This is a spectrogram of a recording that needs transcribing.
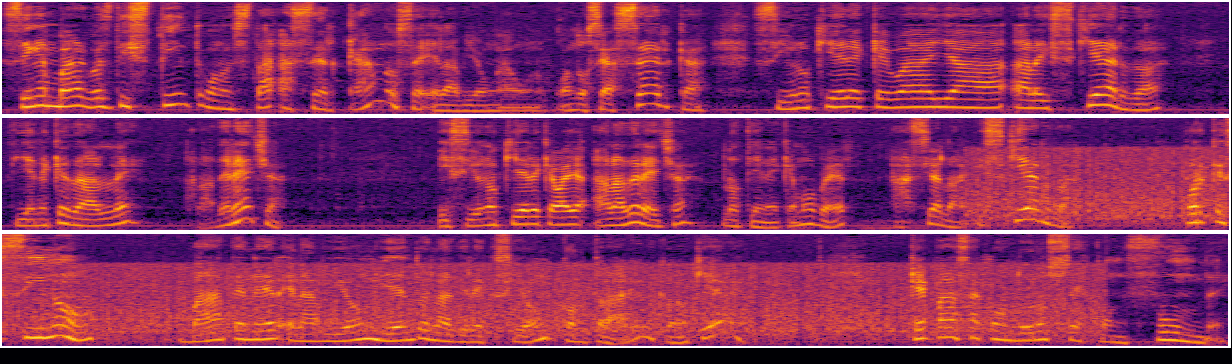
Sin embargo, es distinto cuando está acercándose el avión a uno. Cuando se acerca, si uno quiere que vaya a la izquierda, tiene que darle a la derecha. Y si uno quiere que vaya a la derecha, lo tiene que mover hacia la izquierda. Porque si no, va a tener el avión yendo en la dirección contraria a lo que uno quiere. ¿Qué pasa cuando uno se confunde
